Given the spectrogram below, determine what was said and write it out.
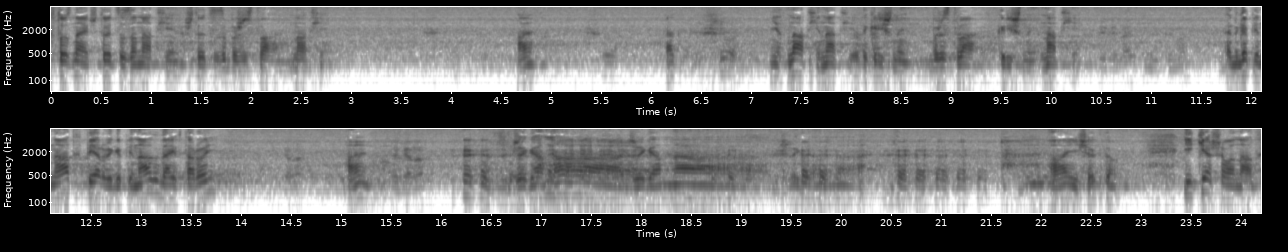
Кто знает, что это за надхи? Что это за божества надхи? А? Как? Нет, надхи, надхи, это Кришны, божества Кришны, надхи. Это Гапинат, первый Гапинат, да, и второй? А? Джагана, Джагана, Джагана. А, еще кто? И Кешаванатх.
